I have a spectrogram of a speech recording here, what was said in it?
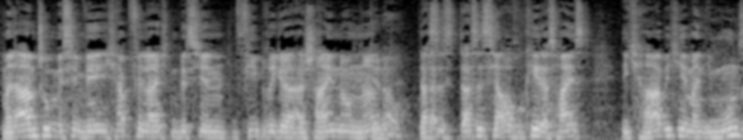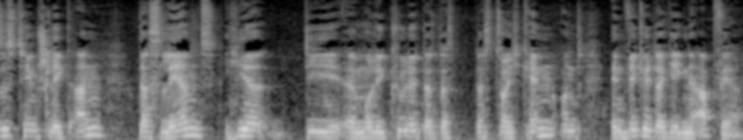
mein Arm tut ein bisschen weh, ich habe vielleicht ein bisschen fiebrige Erscheinungen. Ne? Genau. Das, ist, das ist ja auch okay. Das heißt, ich habe hier, mein Immunsystem schlägt an, das lernt hier die äh, Moleküle, das, das, das Zeug kennen und entwickelt dagegen eine Abwehr.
